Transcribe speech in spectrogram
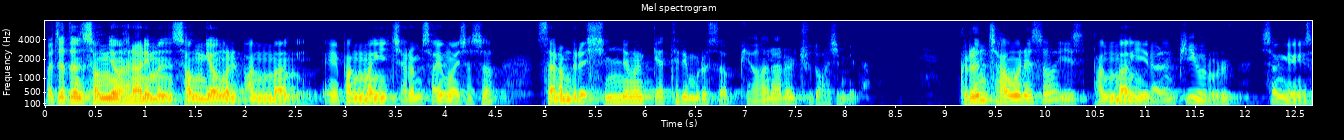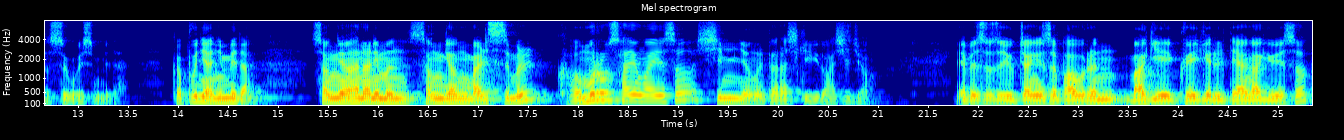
어쨌든 성령 하나님은 성경을 방망, 방망이처럼 사용하셔서 사람들의 심령을 깨뜨림으로써 변화를 주도하십니다. 그런 차원에서 이 방망이라는 비유를 성경에서 쓰고 있습니다. 그뿐이 아닙니다. 성령 하나님은 성경 말씀을 검으로 사용하여서 심령을 변화시키기도 하시죠. 에베소서 6장에서 바울은 마귀의 괴계를 대항하기 위해서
